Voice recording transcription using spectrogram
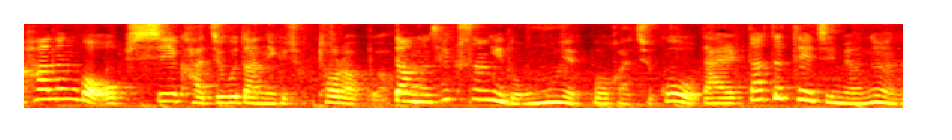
하는 거 없이 가지고 다니기 좋 더라고요. 일단은 색상이 너무 예뻐가지고 날 따뜻해지면은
